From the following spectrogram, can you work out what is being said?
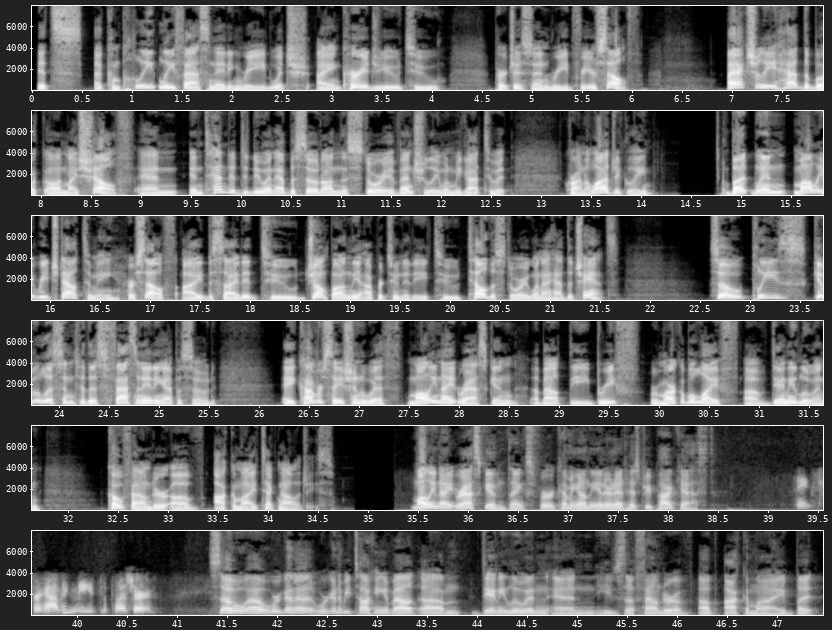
It's a completely fascinating read, which I encourage you to purchase and read for yourself. I actually had the book on my shelf and intended to do an episode on this story eventually when we got to it chronologically. But when Molly reached out to me herself, I decided to jump on the opportunity to tell the story when I had the chance. So please give a listen to this fascinating episode, a conversation with Molly Knight Raskin about the brief, remarkable life of Danny Lewin, co founder of Akamai Technologies. Molly Knight Raskin, thanks for coming on the Internet History Podcast. Thanks for having me. It's a pleasure. So uh, we're gonna we're gonna be talking about um, Danny Lewin, and he's the founder of, of Akamai. But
